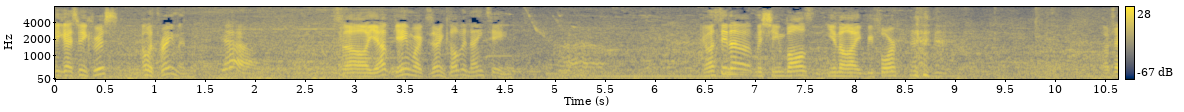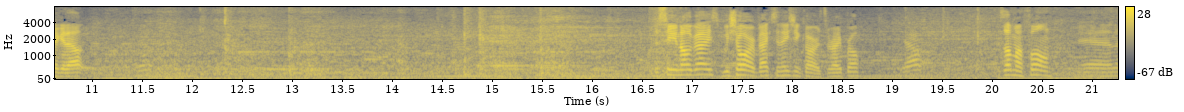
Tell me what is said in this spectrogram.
Hey guys, me Chris. I'm with Raymond. Yeah. So, yep, GameWorks during COVID-19. You want to see the machine balls, you know, like before? want to check it out? Just so you know, guys, we show our vaccination cards, right, bro? Yep. It's on my phone, and...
